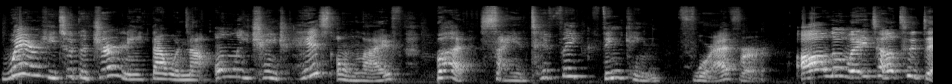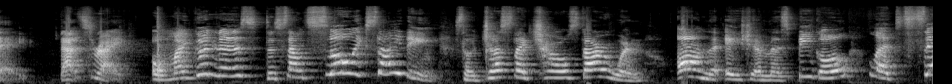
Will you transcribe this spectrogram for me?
where he took a journey that would not only change his own life, but scientific thinking forever. All the way till today. That's right. Oh my goodness, this sounds so exciting! So just like Charles Darwin, on the HMS Beagle, let's sail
